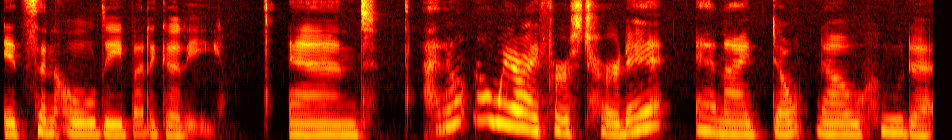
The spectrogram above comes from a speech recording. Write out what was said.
It's an oldie but a goodie. And I don't know where I first heard it, and I don't know who to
